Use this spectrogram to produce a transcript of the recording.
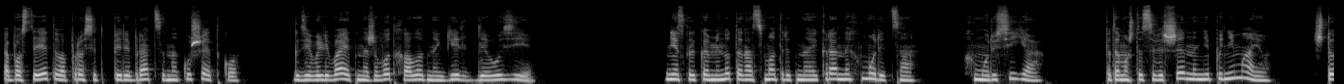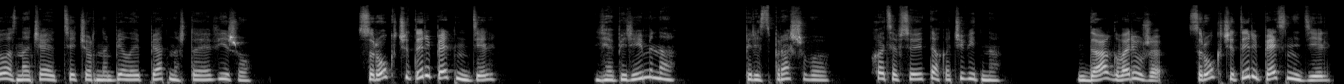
а после этого просит перебраться на кушетку, где выливает на живот холодный гель для УЗИ. Несколько минут она смотрит на экран и хмурится. Хмурюсь и я, потому что совершенно не понимаю, что означают те черно-белые пятна, что я вижу? Срок 4-5 недель. Я беременна? Переспрашиваю, хотя все и так очевидно. Да, говорю же. Срок 4-5 недель.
